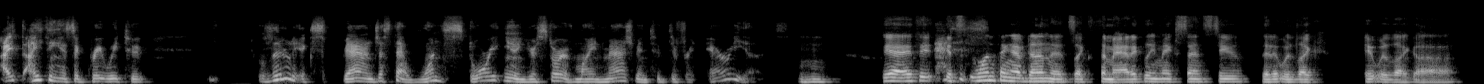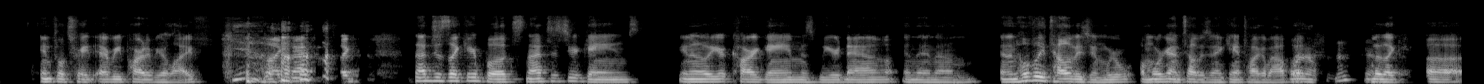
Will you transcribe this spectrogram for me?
i i, think it's a great way to literally expand just that one story you know your story of mind management to different areas hmm Yeah, I think That it's the one thing I've done that's like thematically makes sense too. That it would like it would like uh infiltrate every part of your life. yeah like not like not just like your books, not just your games. You know, your card game is weird now, and then um and then hopefully television. We're I'm working on television. I can't talk about, but mhm, yeah. but like uh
